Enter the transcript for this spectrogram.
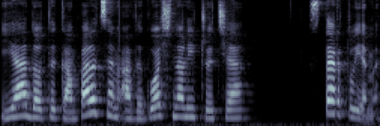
Ja dotykam palcem, a wy głośno liczycie. Startujemy.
